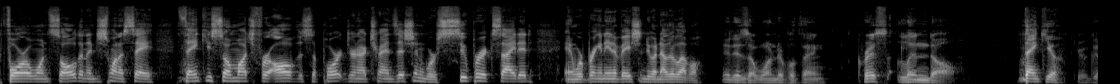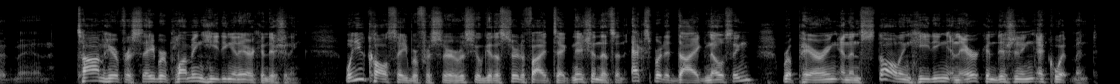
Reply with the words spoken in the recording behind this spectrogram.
401 sold. And I just want to say thank you so much for all of the support during our transition. We're super excited, and we're bringing innovation to another level. It is a wonderful thing. Chris Lindahl. Thank you. You're a good man. Tom here for Sabre Plumbing, Heating, and Air Conditioning. When you call Sabre for service, you'll get a certified technician that's an expert at diagnosing, repairing, and installing heating and air conditioning equipment.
